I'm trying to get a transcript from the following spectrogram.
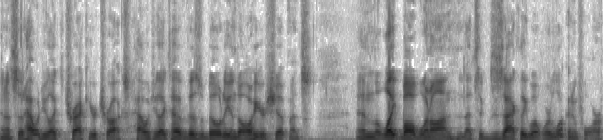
And it said, How would you like to track your trucks? How would you like to have visibility into all your shipments? And the light bulb went on. That's exactly what we're looking for.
